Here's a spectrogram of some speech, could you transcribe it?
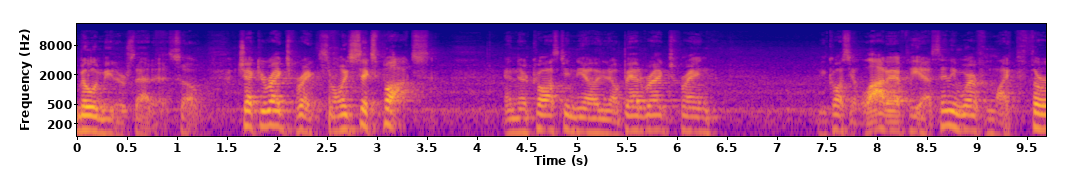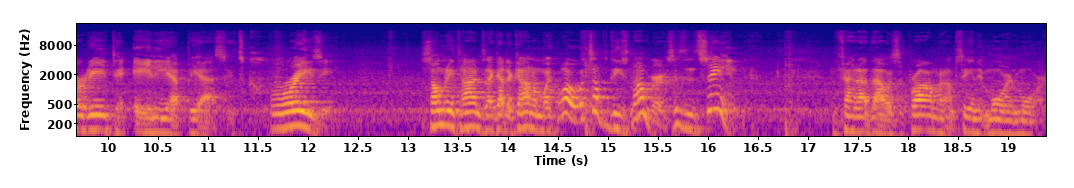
Millimeters that is. So check your reg springs. They're only six bucks, and they're costing you you know bad reg spring. It costs you a lot of FPS, anywhere from like 30 to 80 FPS. It's crazy. So many times I got a gun, I'm like, whoa, what's up with these numbers? Is insane. I found out that was the problem, and I'm seeing it more and more.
